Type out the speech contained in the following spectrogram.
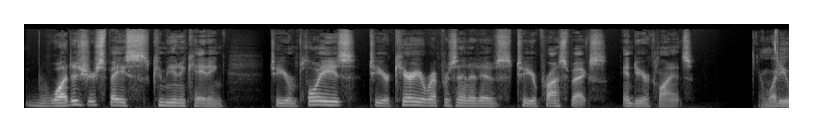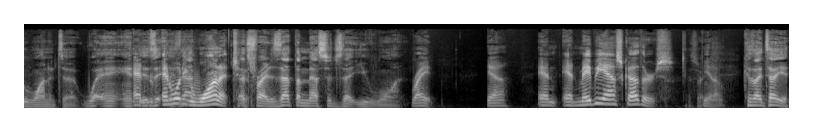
What is your space communicating to your employees, to your carrier representatives, to your prospects, and to your clients? And what do you want it to? What, and And, it- and what do you want it to? That's right. Is that the message that you want? Right. Yeah. And and maybe ask others. That's right. You know. Because I tell you,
